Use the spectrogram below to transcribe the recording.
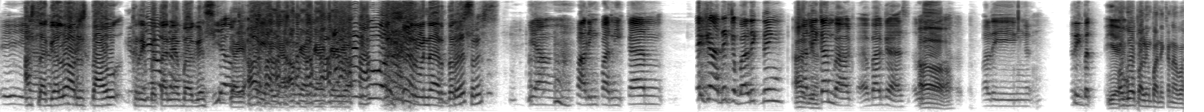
Iya. Astaga lu harus tahu keribetannya bagus. Iya. Ya, ya. Oh iya ya. Oke oke oke. gue Benar benar. Terus Terus? yang paling panikan eh enggak deh kebalik ding Ah, panikan bag, bagas Lu Oh. paling ribet Iya. Oh, gua paling panik kenapa?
